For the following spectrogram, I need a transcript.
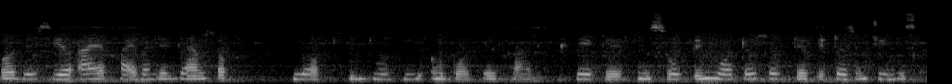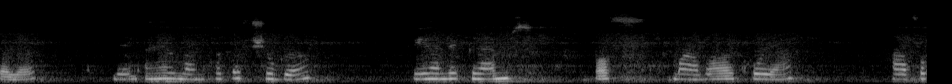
For this here I have 500 grams of Lauki dudhi or bottle garlic grated in soaping water so that it doesn't change its color. Then I have 1 cup of sugar, 300 grams of mawa or khoya, half a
